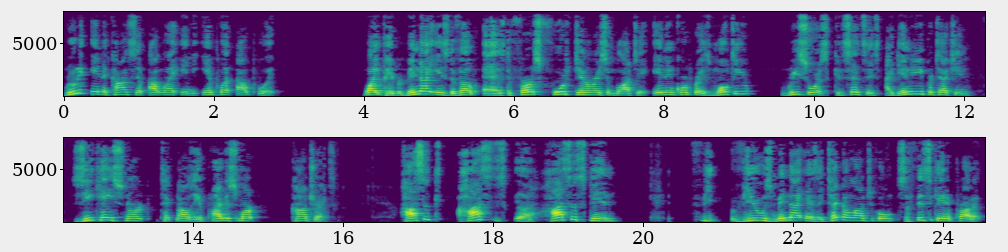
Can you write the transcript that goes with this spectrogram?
Rooted in the concept outlined in the input output white paper, Midnight is developed as the first fourth generation blockchain. It incorporates multi resource consensus, identity protection, ZK Snark technology, and private smart contracts. Hasaskin uh, views Midnight as a technological, sophisticated product,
